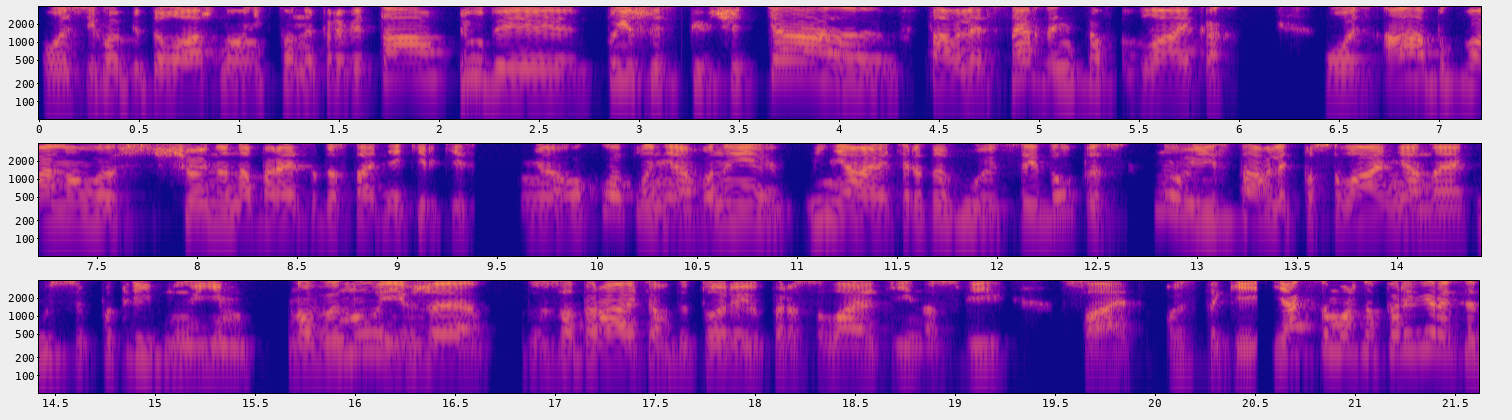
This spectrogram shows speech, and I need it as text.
Ось його бідолашного ніхто не привітав. Люди пишуть співчуття, ставлять серденька в лайках. Ось, а буквально щойно набереться достатня кількість охоплення. Вони міняють, редагують цей допис, ну і ставлять посилання на якусь потрібну їм новину, і вже забирають аудиторію, пересилають її на свій сайт. Ось такий. Як це можна перевірити?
